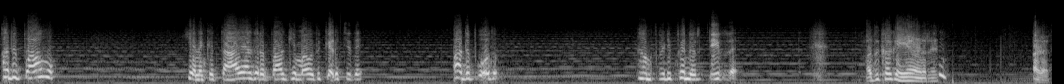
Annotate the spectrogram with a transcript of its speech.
அது பாவம். எனக்கு தாயாகிற பாக்கியமாவது கிடைச்சது. அது போதும். நான் படிப்பை நிறுத்திடுறேன். அதுக்காக ஏன் அழற அழற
